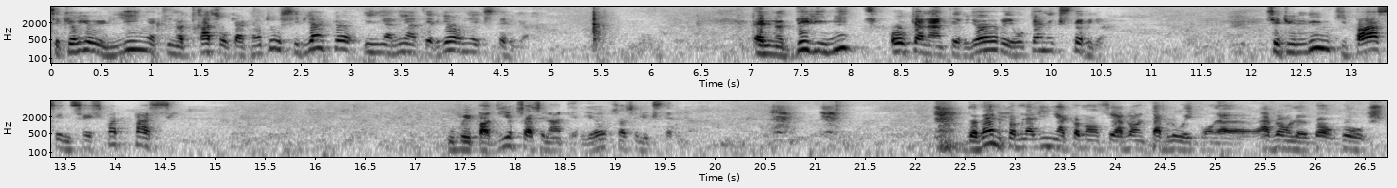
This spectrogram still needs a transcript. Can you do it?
C'est curieux, une ligne qui ne trace aucun contour, si bien qu'il n'y a ni intérieur ni extérieur. Elle ne délimite aucun intérieur et aucun extérieur. C'est une ligne qui passe et ne cesse pas de passer. Vous ne pouvez pas dire ça c'est l'intérieur, ça c'est l'extérieur. De même, comme la ligne a commencé avant le tableau et avant le bord gauche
